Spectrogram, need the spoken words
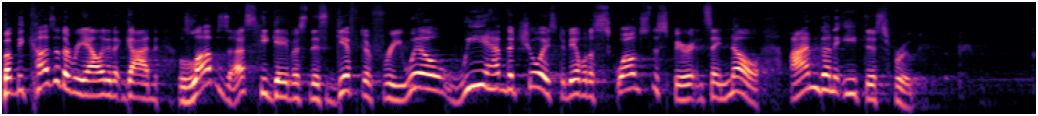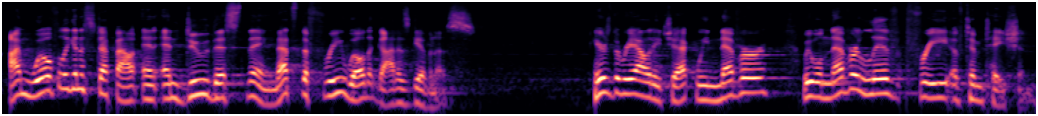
But because of the reality that God loves us, He gave us this gift of free will, we have the choice to be able to squelch the Spirit and say, No, I'm going to eat this fruit. I'm willfully going to step out and, and do this thing. That's the free will that God has given us. Here's the reality check. We never, we will never live free of temptation.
